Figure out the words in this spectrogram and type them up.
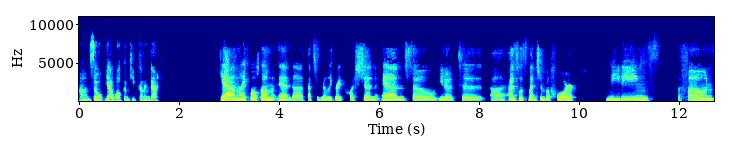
Um, so yeah welcome. Keep coming back yeah, Mike, welcome. And uh, that's a really great question. And so, you know, to, uh, as was mentioned before, meetings, the phone,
